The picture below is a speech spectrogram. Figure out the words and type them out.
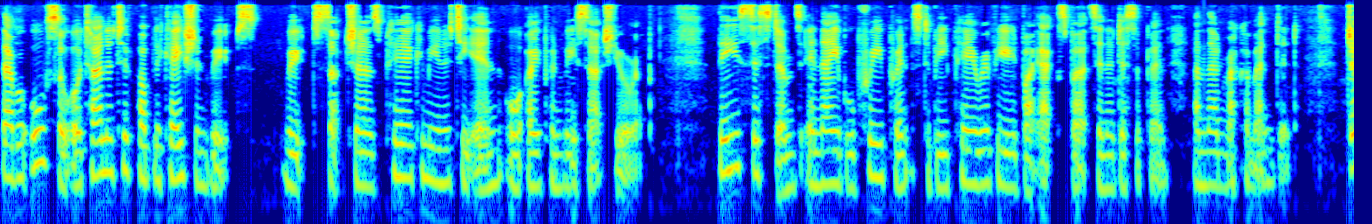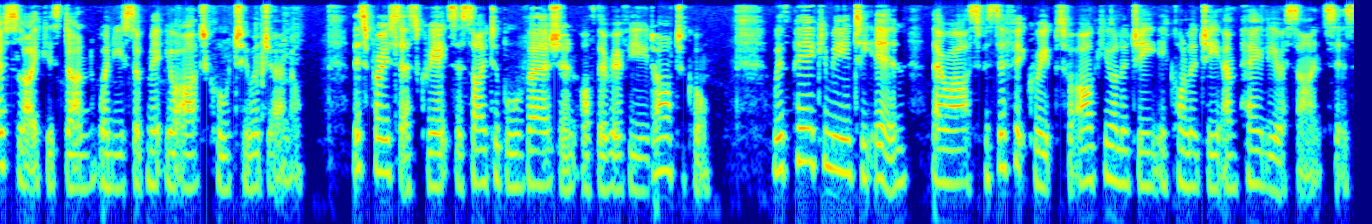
There are also alternative publication routes, routes such as Peer Community In or Open Research Europe. These systems enable preprints to be peer-reviewed by experts in a discipline and then recommended, just like is done when you submit your article to a journal. This process creates a citable version of the reviewed article. With Peer Community In, there are specific groups for archaeology, ecology and paleosciences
